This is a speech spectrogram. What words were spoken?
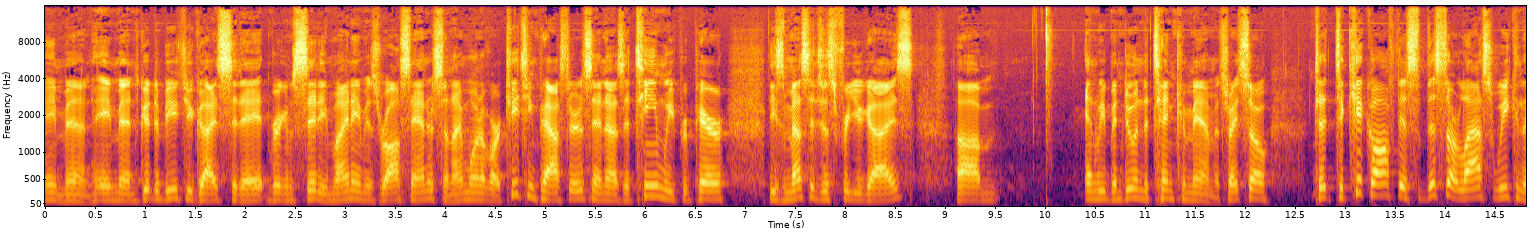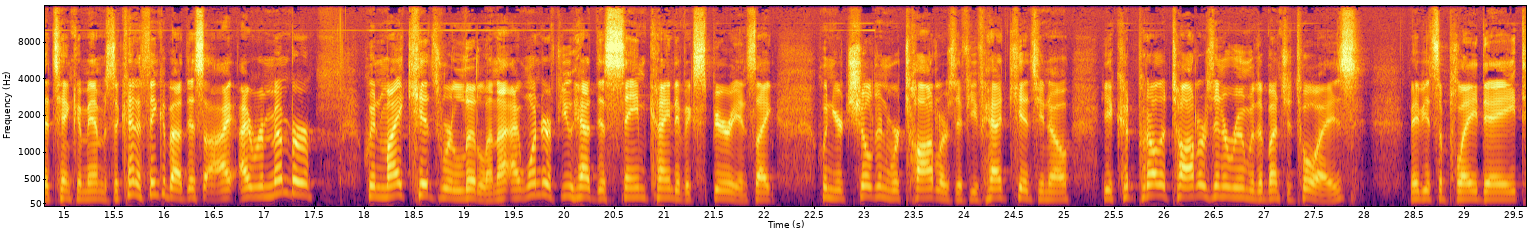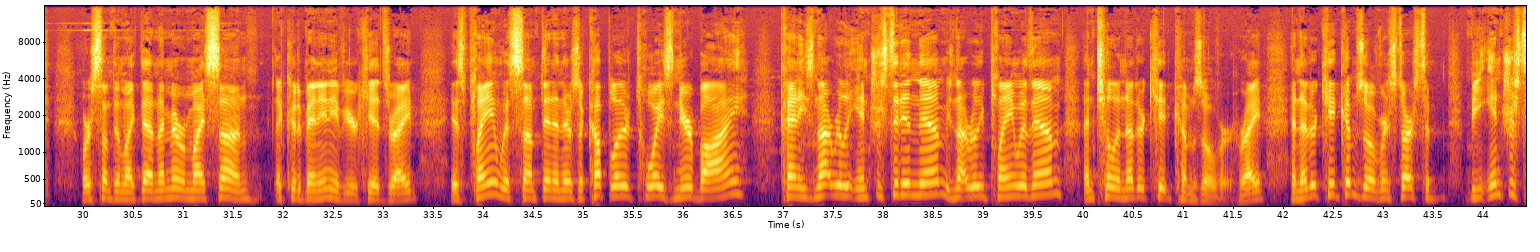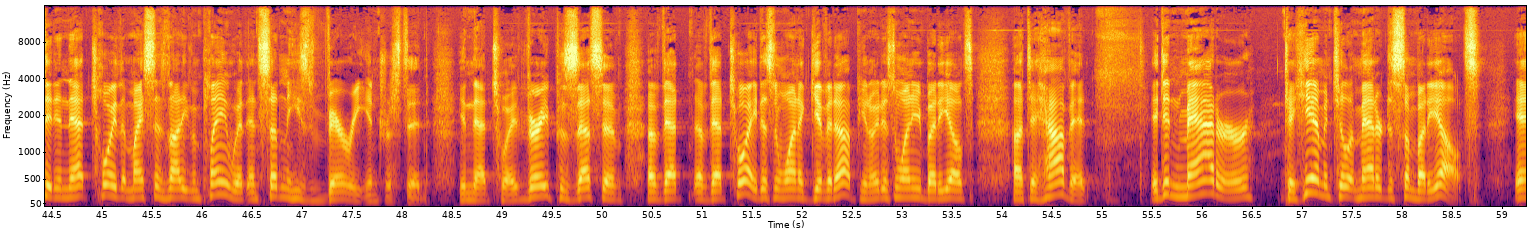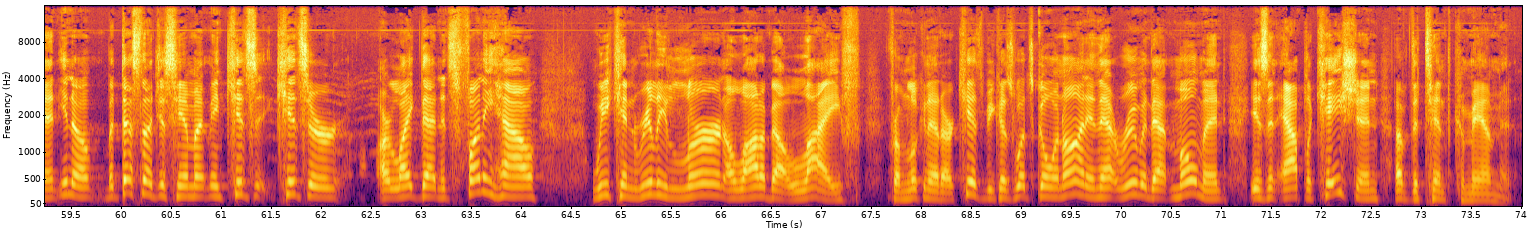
Amen. Amen. Good to be with you guys today at Brigham City. My name is Ross Anderson. I'm one of our teaching pastors, and as a team, we prepare these messages for you guys. Um, and we've been doing the Ten Commandments, right? So, to, to kick off this, this is our last week in the Ten Commandments. To kind of think about this, I, I remember when my kids were little, and I, I wonder if you had this same kind of experience. Like, when your children were toddlers, if you've had kids, you know, you could put all the toddlers in a room with a bunch of toys Maybe it's a play date or something like that. And I remember my son, it could have been any of your kids, right, is playing with something and there's a couple other toys nearby. Kind of, he's not really interested in them. He's not really playing with them until another kid comes over, right? Another kid comes over and starts to be interested in that toy that my son's not even playing with. And suddenly he's very interested in that toy, very possessive of that, of that toy. He doesn't want to give it up. You know, he doesn't want anybody else uh, to have it. It didn't matter to him until it mattered to somebody else. And you know, but that's not just him. I mean, kids kids are are like that, and it's funny how we can really learn a lot about life from looking at our kids because what's going on in that room at that moment is an application of the 10th commandment.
